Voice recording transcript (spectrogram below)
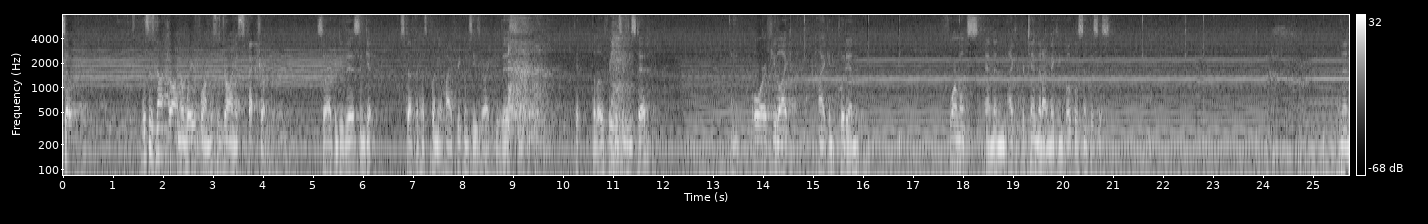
So this is not drawing a waveform, this is drawing a spectrum. So I can do this and get stuff that has plenty of high frequencies, or I can do this and get the low frequencies instead. Or if you like, I can put in formants and then I can pretend that I'm making vocal synthesis. And then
